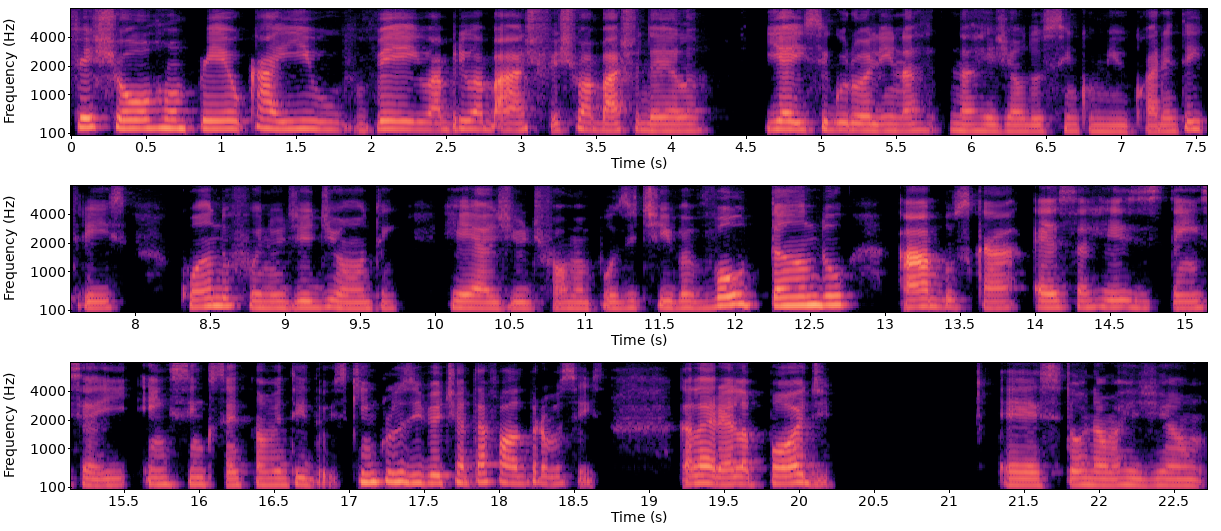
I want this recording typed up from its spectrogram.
Fechou, rompeu, caiu, veio, abriu abaixo, fechou abaixo dela, e aí segurou ali na na região dos 5.043, quando foi no dia de ontem, reagiu de forma positiva, voltando a buscar essa resistência aí em 5.192, que inclusive eu tinha até falado para vocês, galera, ela pode eh, se tornar uma região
